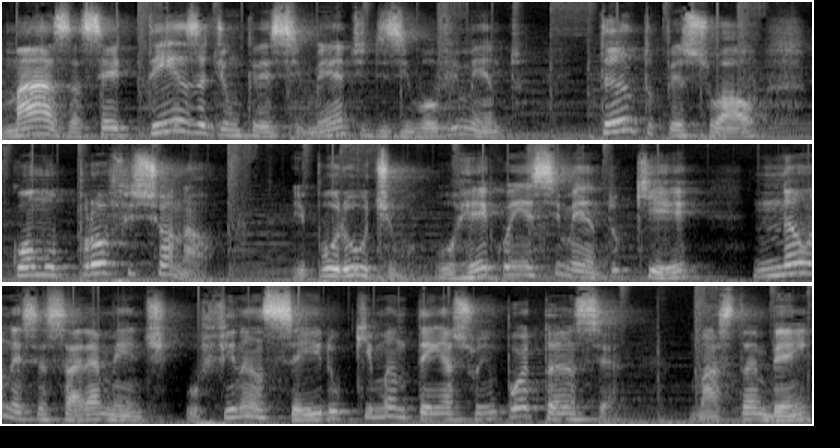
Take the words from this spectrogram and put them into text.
mas a certeza de um crescimento e desenvolvimento, tanto pessoal como profissional. E por último, o reconhecimento que não necessariamente o financeiro que mantém a sua importância, mas também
